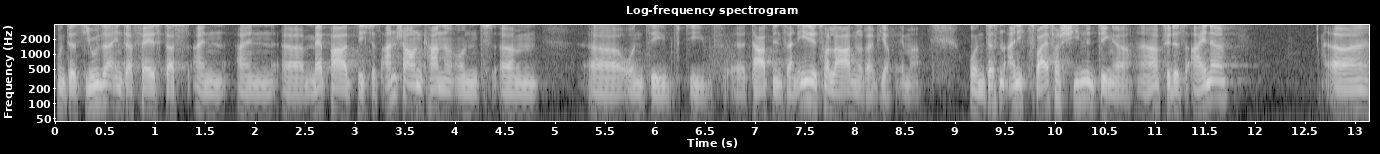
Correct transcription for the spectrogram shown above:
und das User Interface, dass ein, ein äh, Mapper sich das anschauen kann und ähm, äh, und die, die äh, Daten in seinen Editor laden oder wie auch immer. Und das sind eigentlich zwei verschiedene Dinge. Ja, für das eine, äh,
